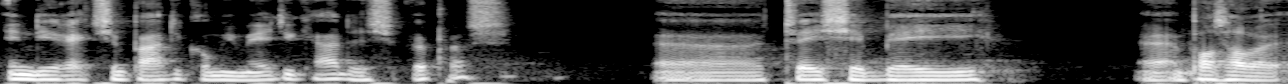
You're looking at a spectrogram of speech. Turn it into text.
indirect sympathicomimetica, dus uppers. Uh, 2CB. Uh, en pas hadden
